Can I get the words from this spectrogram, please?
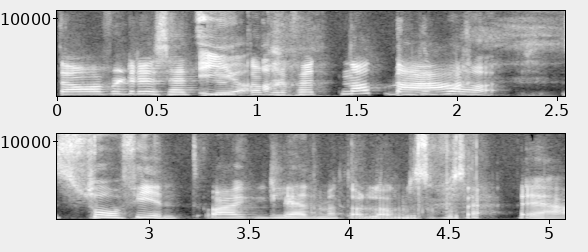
da har dere sett Luka Ja. ble født natt, da! det var så fint, og jeg gleder meg til alle andre skal få se. Ja.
